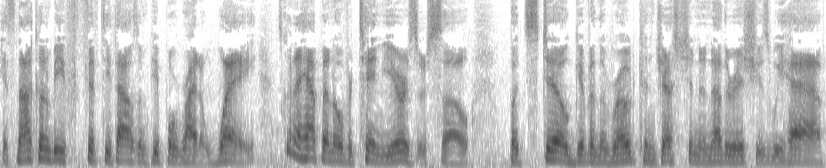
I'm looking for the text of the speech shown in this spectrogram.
It's not going to be 50,000 people right away. It's going to happen over 10 years or so. But still, given the road congestion and other issues we have,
